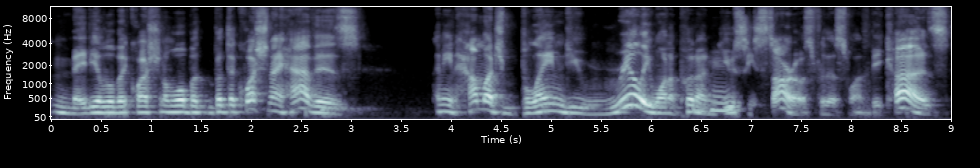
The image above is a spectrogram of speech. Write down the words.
maybe a little bit questionable. But but the question I have is, I mean, how much blame do you really want to put mm-hmm. on Juuse Saros for this one? Because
